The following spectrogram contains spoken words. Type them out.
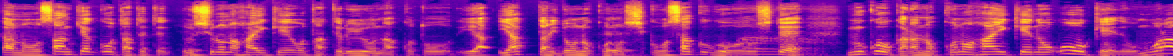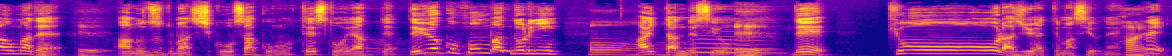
あの、三脚を立てて、後ろの背景を立てるようなことをや、やったり、どうのこの試行錯誤をして、向こうからのこの背景の OK でもらうまでええ、あの、ずっとまあ試行錯誤のテストをやって、で、ようやく本番撮りに入ったんですよ。えで、今日、ラジオやってますよね。はい。はい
